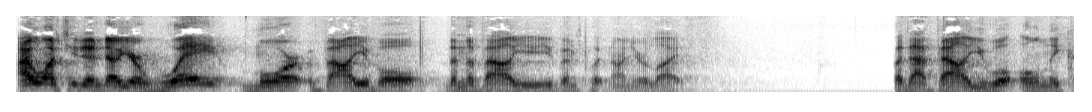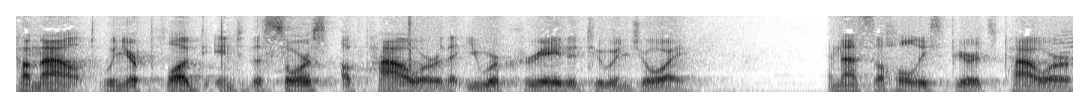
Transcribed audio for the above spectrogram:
I want you to know you're way more valuable than the value you've been putting on your life. But that value will only come out when you're plugged into the source of power that you were created to enjoy. And that's the Holy Spirit's power,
